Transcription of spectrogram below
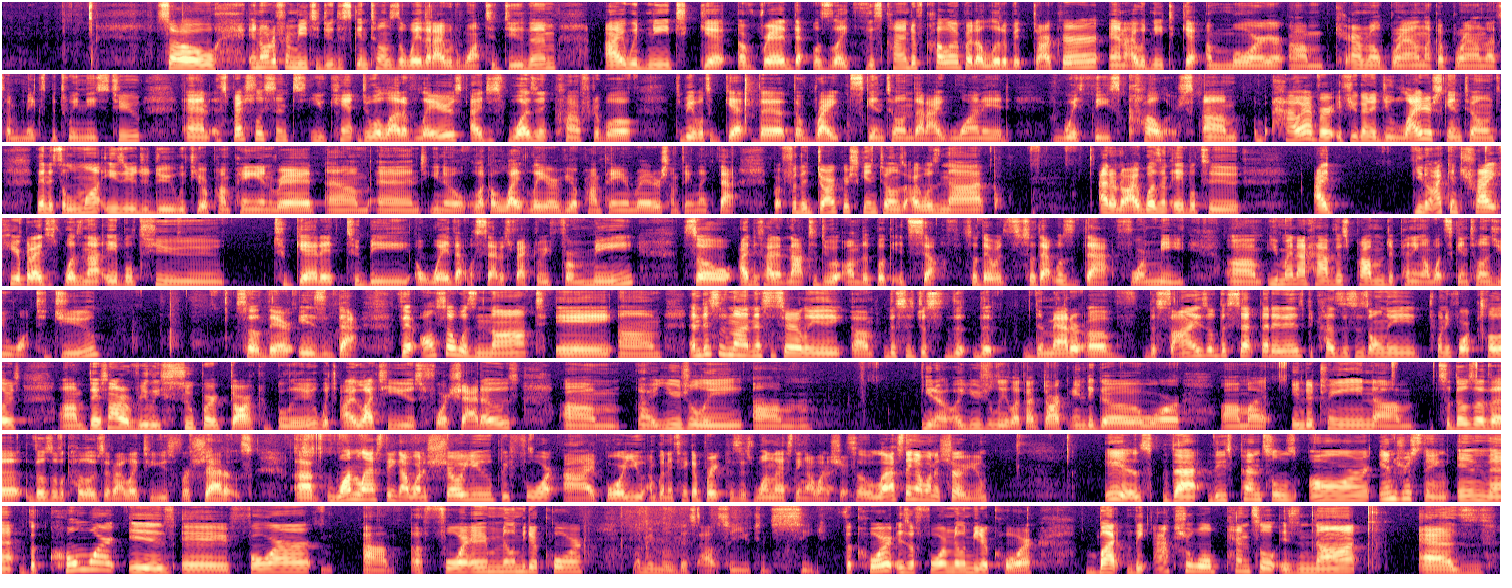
so in order for me to do the skin tones the way that I would want to do them I would need to get a red that was like this kind of color, but a little bit darker. And I would need to get a more um, caramel brown, like a brown that's a mix between these two. And especially since you can't do a lot of layers, I just wasn't comfortable to be able to get the, the right skin tone that I wanted with these colors. Um, however, if you're going to do lighter skin tones, then it's a lot easier to do with your Pompeian red um, and, you know, like a light layer of your Pompeian red or something like that. But for the darker skin tones, I was not, I don't know, I wasn't able to, I, you know, I can try it here, but I just was not able to, to get it to be a way that was satisfactory for me. So I decided not to do it on the book itself. So there was so that was that for me. Um, you might not have this problem depending on what skin tones you want to do. So there is that. There also was not a, um, and this is not necessarily, um, this is just the, the, the matter of the size of the set that it is because this is only 24 colors. Um, there's not a really super dark blue, which I like to use for shadows. Um, I usually, um, you know, usually like a dark indigo or um, a indanthrene. Um, so those are the those are the colors that I like to use for shadows. Uh, one last thing I want to show you before I bore you. I'm going to take a break because there's one last thing I want to show you. So last thing I want to show you is that these pencils are interesting in that the core is a four um, a four millimeter core. Let me move this out so you can see. The core is a four millimeter core, but the actual pencil is not as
